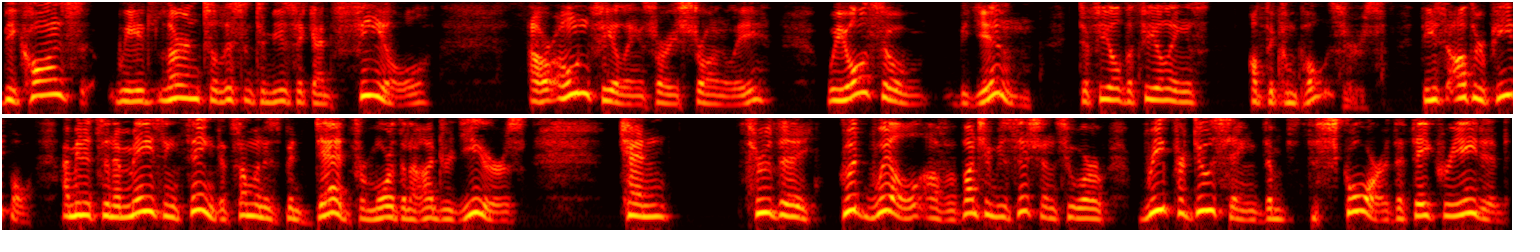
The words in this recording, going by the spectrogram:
because we learn to listen to music and feel our own feelings very strongly, we also begin to feel the feelings of the composers these other people. I mean, it's an amazing thing that someone who's been dead for more than 100 years can, through the goodwill of a bunch of musicians who are reproducing the, the score that they created,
